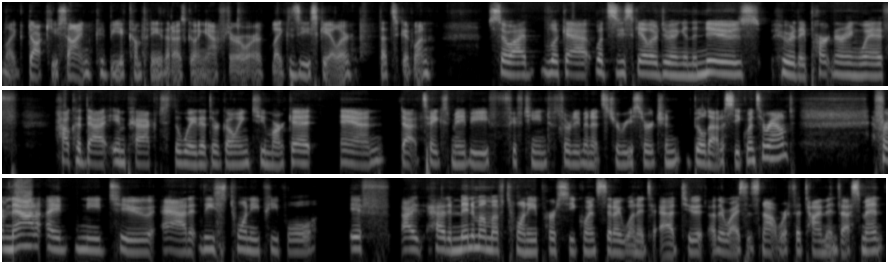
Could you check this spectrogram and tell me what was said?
like DocuSign could be a company that I was going after, or like Zscaler. That's a good one. So I'd look at what's Zscaler doing in the news, who are they partnering with, how could that impact the way that they're going to market, and that takes maybe 15 to 30 minutes to research and build out a sequence around. From that, I need to add at least 20 people if I had a minimum of 20 per sequence that I wanted to add to it. Otherwise, it's not worth the time investment.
